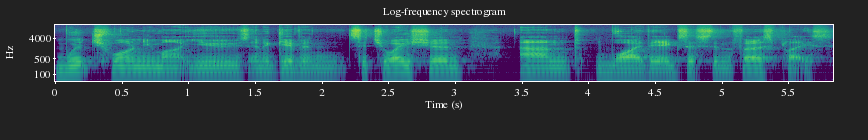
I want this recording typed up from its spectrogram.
which one you might use in a given situation, and why they exist in the first place.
